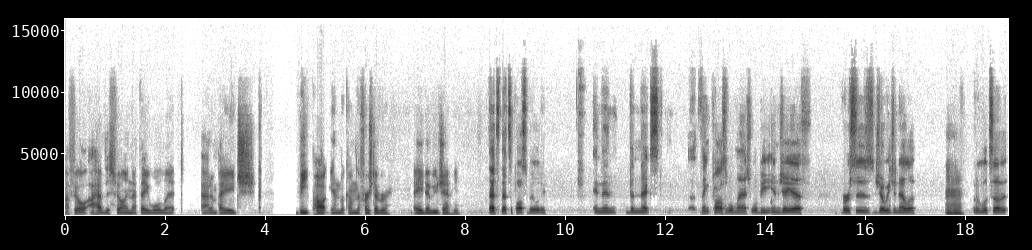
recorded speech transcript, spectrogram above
I feel I have this feeling that they will let Adam Page beat Pac and become the first ever AEW champion. that's that's a possibility. And then the next, I think, possible match will be MJF versus Joey Janela. Mm-hmm. From the looks of it.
